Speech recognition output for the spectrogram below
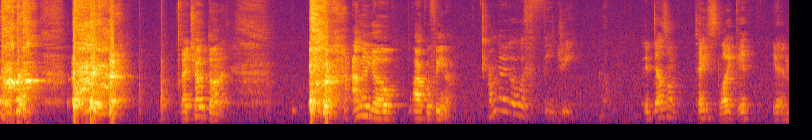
I choked on it. I'm going to go Aquafina. I'm gonna go with Fiji. It doesn't taste like it in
